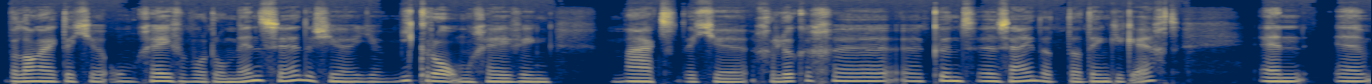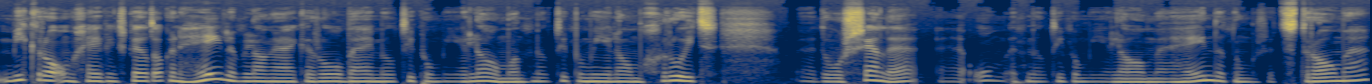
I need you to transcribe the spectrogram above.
belangrijk dat je omgeven wordt door mensen. Dus je, je micro-omgeving maakt dat je gelukkig uh, kunt zijn. Dat, dat denk ik echt. En uh, micro-omgeving speelt ook een hele belangrijke rol bij multiple myeloom. Want multiple myeloom groeit door cellen om het multiple myeloom heen. Dat noemen ze het stroma.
